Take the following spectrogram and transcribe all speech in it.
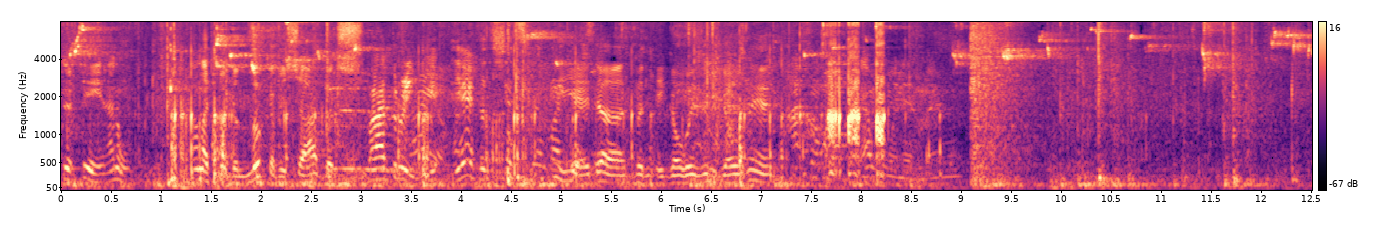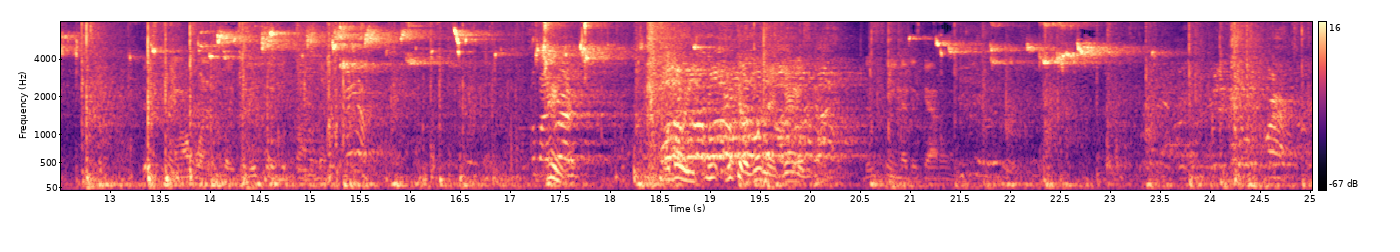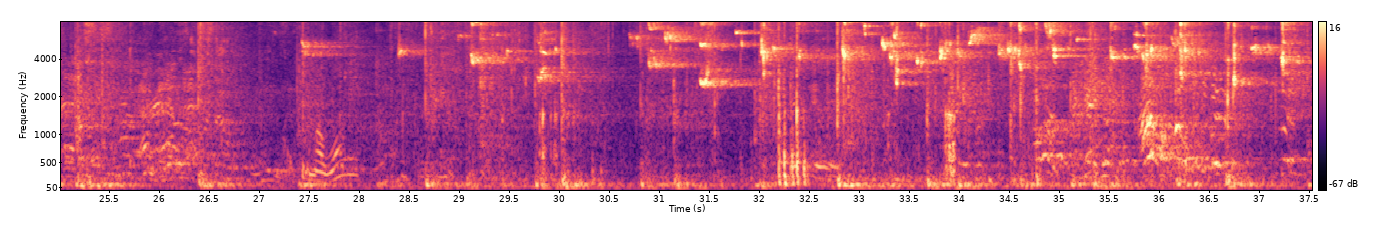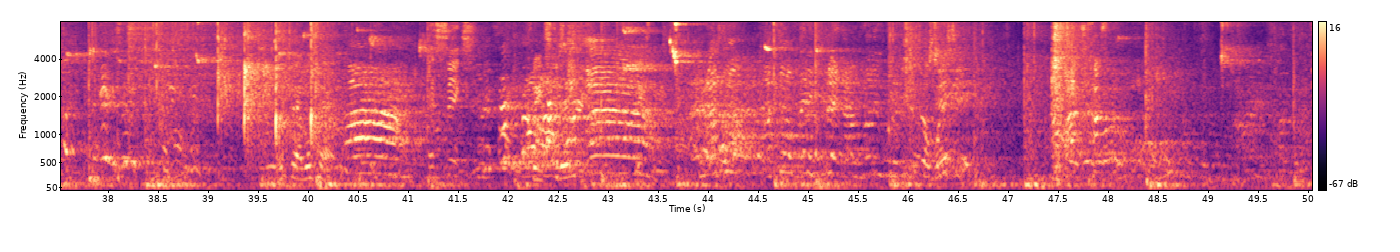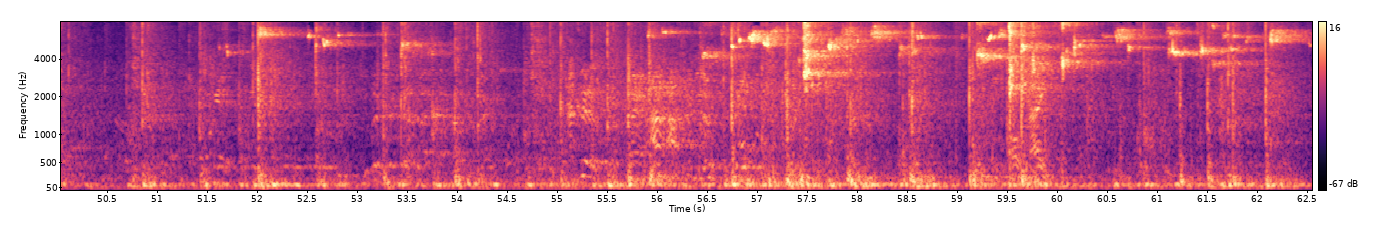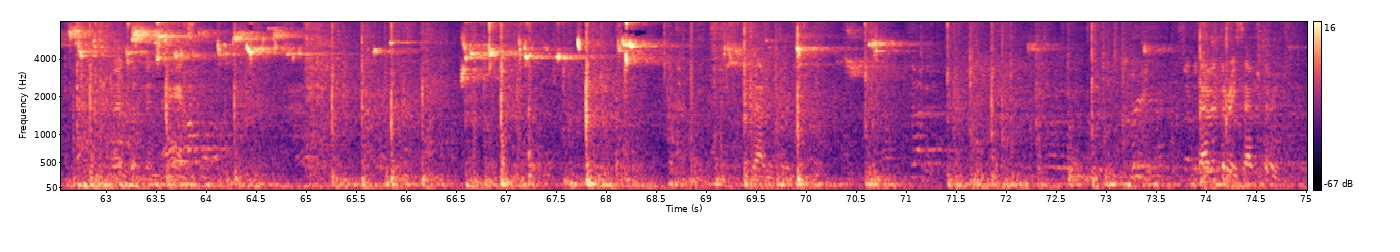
15. I don't, I don't like the look of his shot, but Five three. Yeah, yeah, because shit like yeah, it does. But it goes, in it goes in. That one went in, man. This game I want to play, but they take it from me. Although we, we, we could have won that game. This team that just got on. Am I wrong? What's that? What's that? That's six. Six three? Six three. Oh, nice. That could have been nasty. Seven three. Seven three, seven three.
